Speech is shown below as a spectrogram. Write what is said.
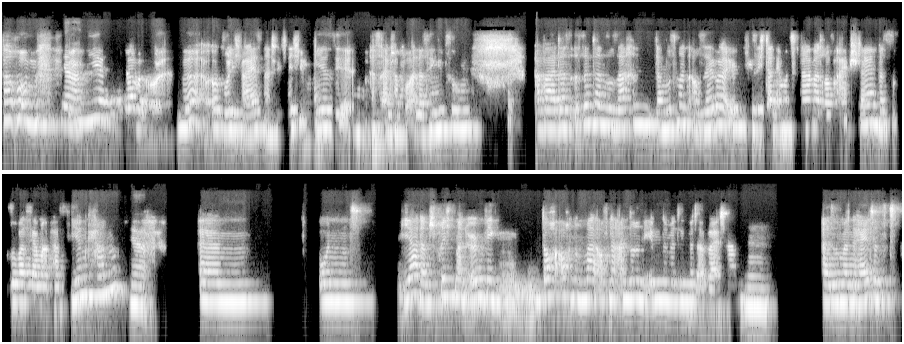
warum? Ja. Wegen mir. Ne? Obwohl ich weiß, natürlich nicht wegen mir, sie ist einfach woanders hingezogen. Aber das sind dann so Sachen, da muss man auch selber irgendwie sich dann emotional mal drauf einstellen, dass sowas ja mal passieren kann. Ja. Ähm, und ja, dann spricht man irgendwie doch auch nochmal auf einer anderen Ebene mit den Mitarbeitern. Mhm. Also man hält das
